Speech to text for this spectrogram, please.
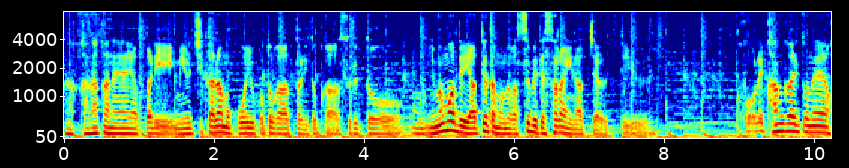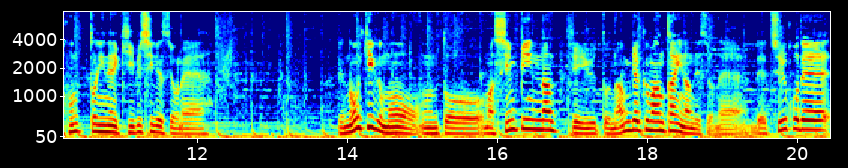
なかなかねやっぱり身内からもこういうことがあったりとかすると、うん、今までやってたものが全てさらになっちゃうっていうこれ考えるとね本当にね厳しいですよね。で農機具も、うんとまあ、新品なんていうと何百万単位なんですよね。で中古で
